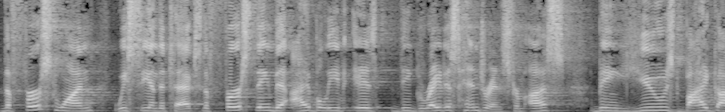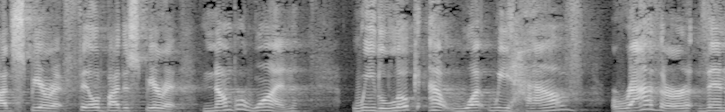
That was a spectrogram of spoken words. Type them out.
the first one we see in the text, the first thing that I believe is the greatest hindrance from us being used by God's Spirit, filled by the Spirit. Number one, we look at what we have rather than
